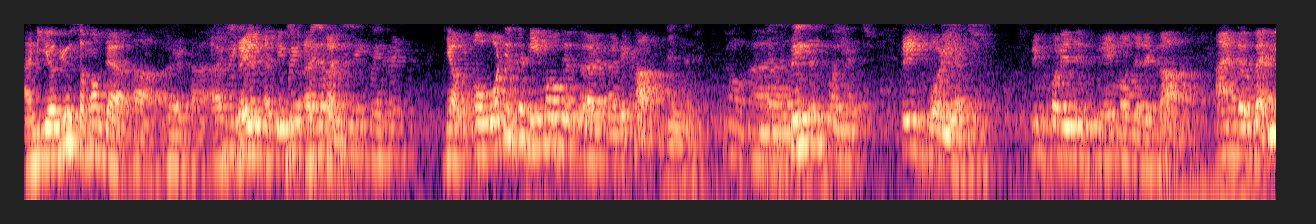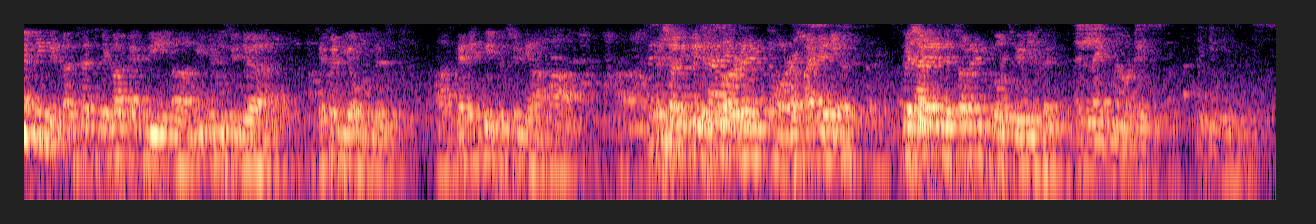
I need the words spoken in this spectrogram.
and you have used some of the uh, uh, uh, dry leaves like as well. Yeah. Oh, what is the name of this uh, uh, decor? No, uh, spring foliage. Spring foliage. Spring foliage is the name of the record. And uh, when do you think uh, such record can be uh, introduced in the F&B outlets? Uh, can it be introduced in a uh, uh, specialty Specialty- restaurant or fine Specialty restaurant goes really well. And like nowadays, making uses.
